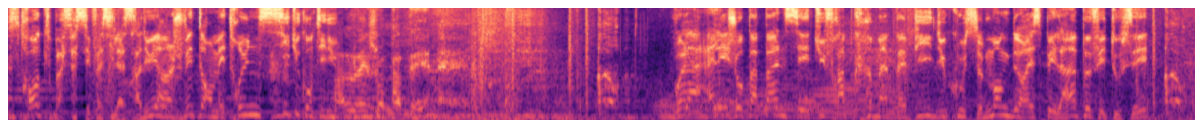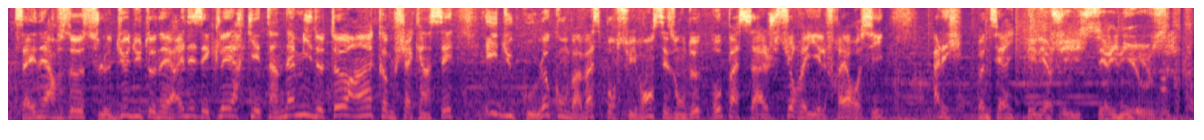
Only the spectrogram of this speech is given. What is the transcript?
Stroke, bah ça c'est facile à se traduire, hein. je vais t'en remettre une si tu continues. Voilà, allez Joe Papane, c'est tu frappes comme un papy, du coup ce manque de respect l'a un peu fait tousser. Ça énerve Zeus, le dieu du tonnerre et des éclairs, qui est un ami de Thor, hein, comme chacun sait, et du coup le combat va se poursuivre en saison 2, au passage surveillez le frère aussi. Allez, bonne série. Énergie, série News.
